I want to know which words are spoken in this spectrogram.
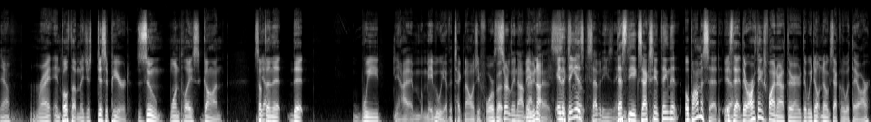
Yeah. right? And both of them, they just disappeared. Zoom, one place, gone. Something that that we, yeah, I- maybe we have the technology for, but certainly not. maybe not. In And the, the thing is, seventies. that's the exact same thing that Obama said. Is Yeah. that there are things flying out there that we don't know exactly what they are.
